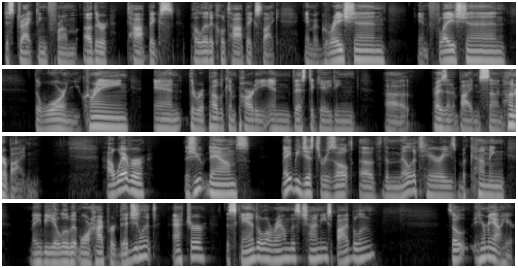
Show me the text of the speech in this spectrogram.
distracting from other topics, political topics like immigration, inflation, the war in Ukraine, and the Republican Party investigating uh, President Biden's son, Hunter Biden. However, the shoot downs may be just a result of the military's becoming maybe a little bit more hyper vigilant after the scandal around this Chinese spy balloon. So, hear me out here.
